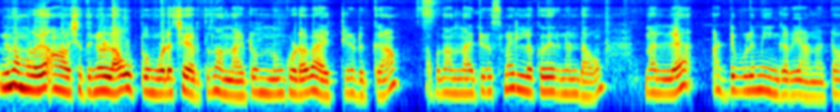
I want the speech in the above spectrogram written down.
ഇനി നമ്മൾ ആവശ്യത്തിനുള്ള ഉപ്പും കൂടെ ചേർത്ത് നന്നായിട്ട് ഒന്നും കൂടെ വഴറ്റിയെടുക്കുക. അപ്പോൾ നന്നായിട്ടൊരു സ്മെല്ലൊക്കെ വരുന്നുണ്ടാവും. നല്ല അടിപൊളി മീൻ കറിയാണ് കേട്ടോ.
